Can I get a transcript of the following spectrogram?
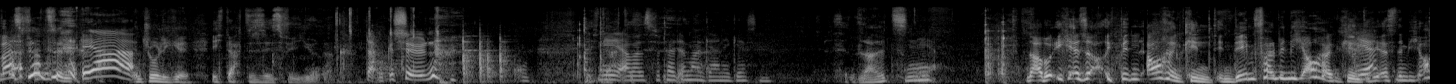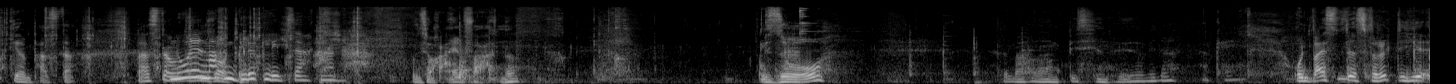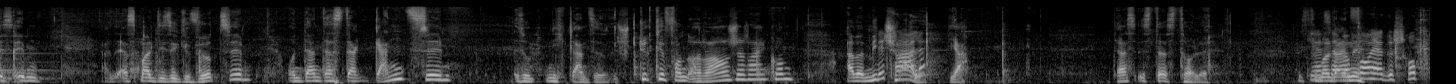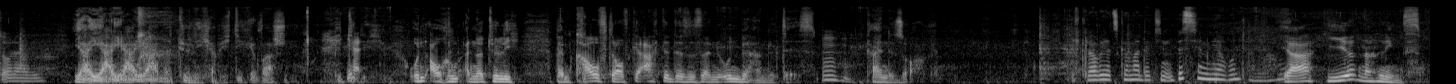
Was, 14? Ja. Entschuldige, ich dachte, sie ist viel jünger. Dankeschön. Nee, aber es wird halt immer gerne gegessen. Bisschen salzen. Ja. Na, aber ich esse, ich bin auch ein Kind. In dem Fall bin ich auch ein Kind. Ja? Ich esse nämlich auch gern Pasta. Pasta und Nudeln machen glücklich, sagt man. Und ist auch einfach, ne? So. Dann machen wir ein bisschen höher wieder. Okay. Und weißt du, das Verrückte hier ist eben, also erstmal diese Gewürze und dann, dass da ganze, also nicht ganze, Stücke von Orange reinkommt, aber mit, Mit Schale. Schale? Ja. Das ist das Tolle. Willst Die du hast du deine? vorher geschrubbt, oder wie? Ja, ja, ja, ja, natürlich habe ich die gewaschen. Bitte Ja. dich. Und auch natürlich beim Kauf darauf geachtet, dass es eine unbehandelte ist. Mhm. Keine Sorge. Ich glaube, jetzt können wir das ein bisschen hier runter machen. Ja, hier nach links.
